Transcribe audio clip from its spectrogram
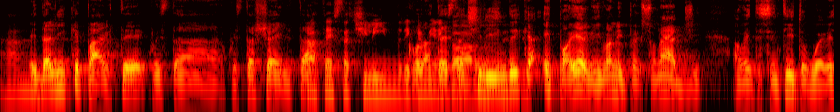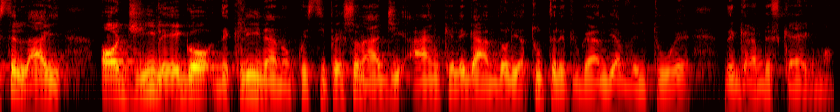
Ah. È da lì che parte questa, questa scelta Con la testa cilindrica, con la testa ricordo, cilindrica sì. e poi arrivano i personaggi. Avete sentito Guerre Stellari, oggi i Lego declinano questi personaggi anche legandoli a tutte le più grandi avventure del grande schermo.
